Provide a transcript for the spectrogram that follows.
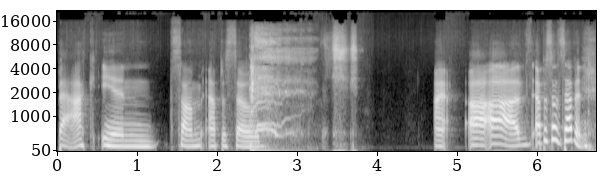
back in some episode. Uh, uh episode seven.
